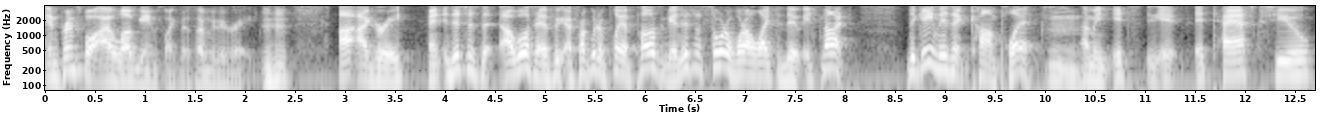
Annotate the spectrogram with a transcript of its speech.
in principle, I love games like this. I think they're great. I, I agree. And this is the I will say if, we, if I'm going to play a puzzle game, this is sort of what I like to do. It's not the game isn't complex. I mean, it's it, it tasks you.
